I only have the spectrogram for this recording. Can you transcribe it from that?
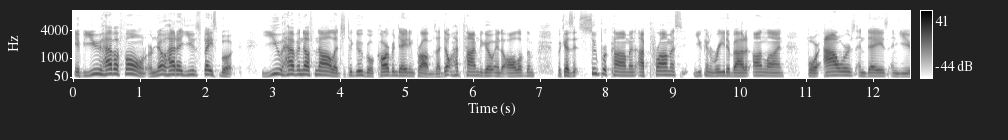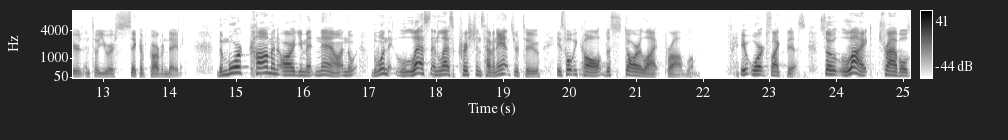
If you have a phone or know how to use Facebook, you have enough knowledge to Google carbon dating problems. I don't have time to go into all of them because it's super common. I promise you can read about it online for hours and days and years until you are sick of carbon dating. The more common argument now, and the, the one that less and less Christians have an answer to, is what we call the starlight problem. It works like this. So, light travels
